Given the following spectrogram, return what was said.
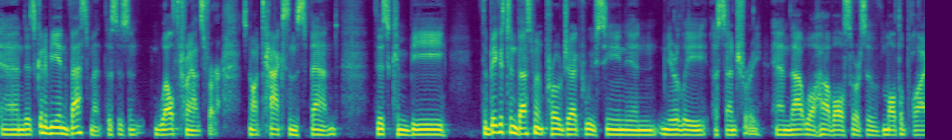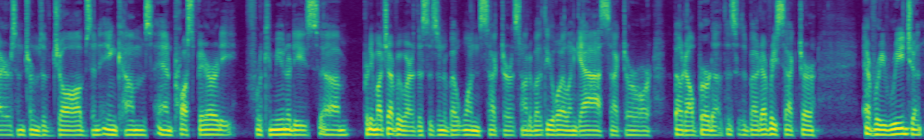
and it's going to be investment. This isn't wealth transfer, it's not tax and spend. This can be the biggest investment project we've seen in nearly a century. And that will have all sorts of multipliers in terms of jobs and incomes and prosperity for communities um, pretty much everywhere. This isn't about one sector. It's not about the oil and gas sector or about Alberta. This is about every sector, every region.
